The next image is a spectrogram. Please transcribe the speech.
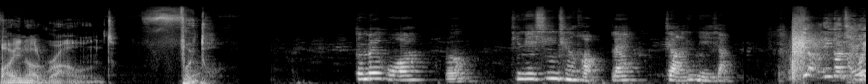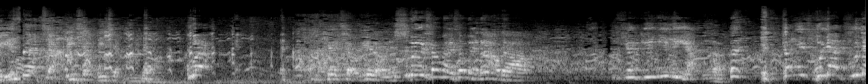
Final round, fight. 东北虎，嗯，今天心情好，来奖励你一下。奖励个锤子呀！奖励奖励奖励的，滚！一天奖励奖励，是不是想买这买那的？一天给你脸了，赶紧出去出去！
